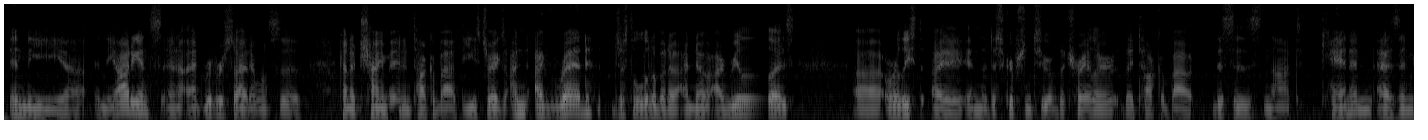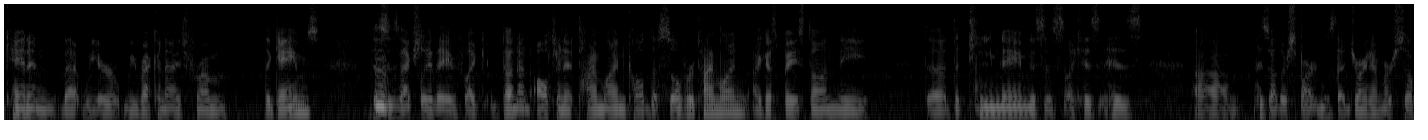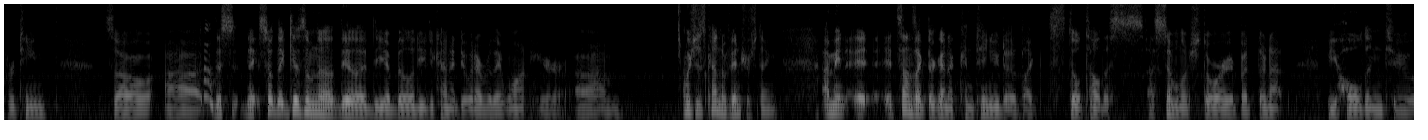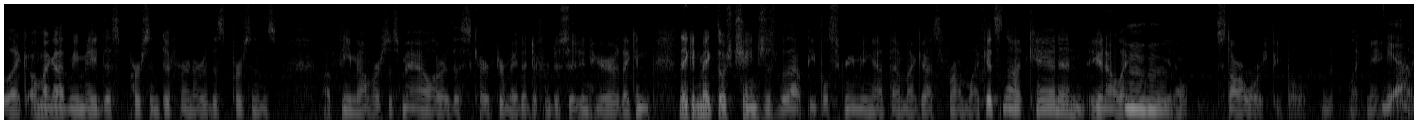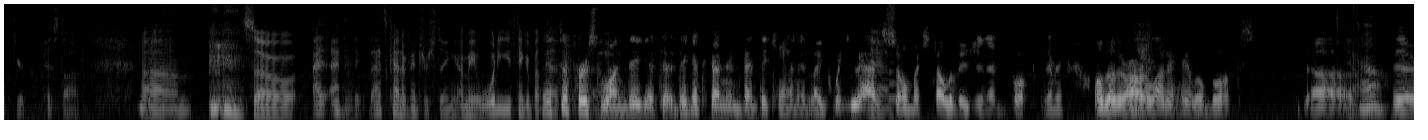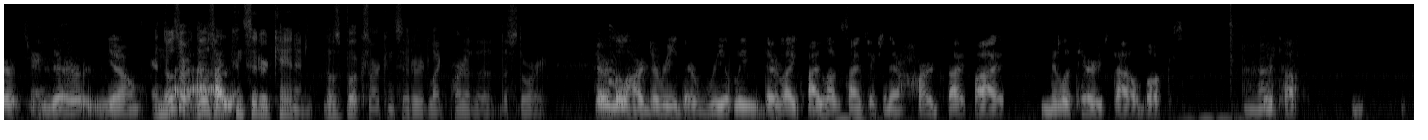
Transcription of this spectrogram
in the uh, in the audience and at Riverside that wants to kind of chime in and talk about the Easter eggs, I, I've read just a little bit. Of, I know I realize, uh, or at least I in the description too of the trailer, they talk about this is not canon, as in canon that we are we recognize from the games. This is actually they've like done an alternate timeline called the Silver Timeline. I guess based on the the the team name. This is like his his um, his other Spartans that join him are Silver Team. So uh, this they, so that gives them the, the the ability to kind of do whatever they want here, um, which is kind of interesting. I mean, it, it sounds like they're going to continue to like still tell this a similar story, but they're not beholden to like, oh my God, we made this person different, or this person's a female versus male, or this character made a different decision here. They can they can make those changes without people screaming at them. I guess from like it's not canon, you know, like Mhm. you know Star Wars people like me, Yeah. like get pissed off. Um, so I, I think that's kind of interesting. I mean, what do you think about It's that? It's the first Uh, one. They get to they get to kind of invent the canon. Like when you have Yeah. so much television and books and everything. Although there are a lot of Halo books, uh, Oh. they're True. they're you know And those are those I- are considered canon. Those books are considered like part of the the story. they're a little hard to read. They're really they're like I love science fiction. They're hard sci-fi, military style books. Oh. They're tough.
